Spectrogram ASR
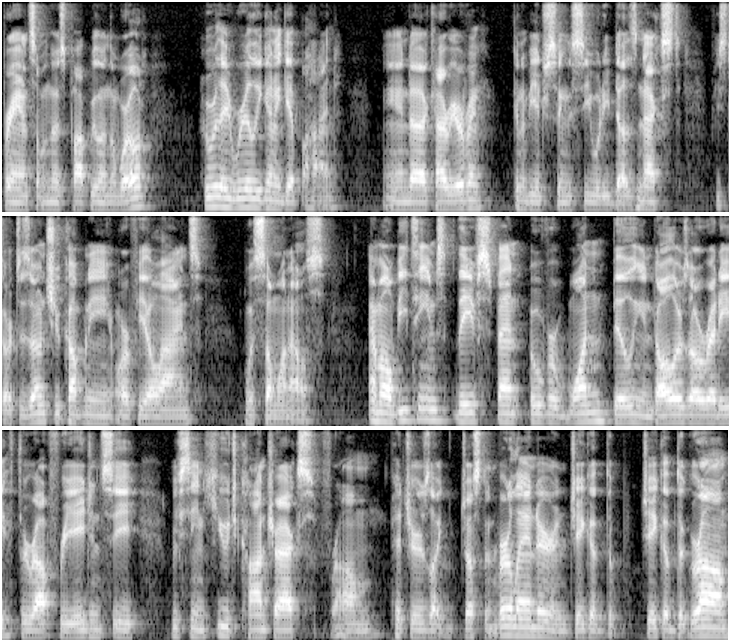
brands, some of the most popular in the world. Who are they really going to get behind? And uh, Kyrie Irving, going to be interesting to see what he does next he starts his own shoe company or if he aligns with someone else. MLB teams, they've spent over $1 billion already throughout free agency. We've seen huge contracts from pitchers like Justin Verlander and Jacob De- Jacob DeGrom.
